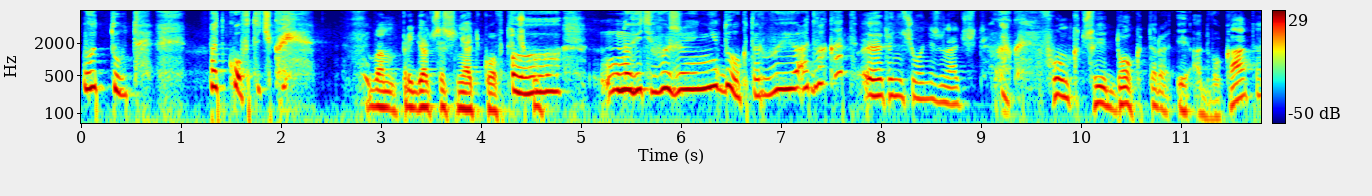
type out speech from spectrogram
Вот тут, под кофточкой. Вам придется снять кофточку. О, но ведь вы же не доктор, вы адвокат? Это ничего не значит. Как? Функции доктора и адвоката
